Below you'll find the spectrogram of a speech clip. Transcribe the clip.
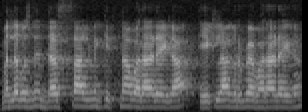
मतलब उसने दस साल में कितना भरा रहेगा? एक लाख रुपया भरा रहेगा।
